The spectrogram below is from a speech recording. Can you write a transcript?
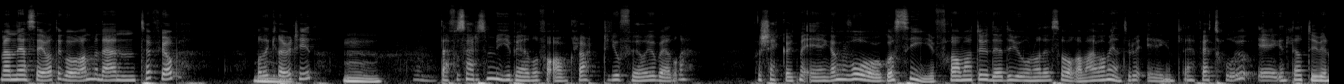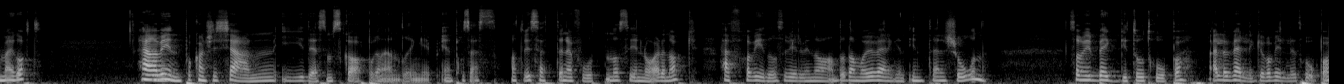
Men jeg ser jo at det går an, men det er en tøff jobb. Og det Mm. krever tid. Mm. Derfor så er det så mye bedre å få avklart jo før, jo bedre. Få sjekka ut med en gang. Våge å si ifra om at du, det du gjorde nå, det såra meg. Hva mente du egentlig? For jeg tror jo egentlig at du vil meg godt. Her er vi inne på kanskje kjernen i det som skaper en endring i, i en prosess. At vi setter ned foten og sier 'nå er det nok'. Herfra videre så vil vi noe annet. Da må vi velge en intensjon som vi begge to tror på. Eller velger å ville tro på.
